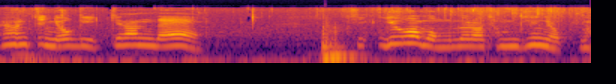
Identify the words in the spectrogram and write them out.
현진 여기 있긴 한데 지- 이거 먹느라 정신이 없어.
